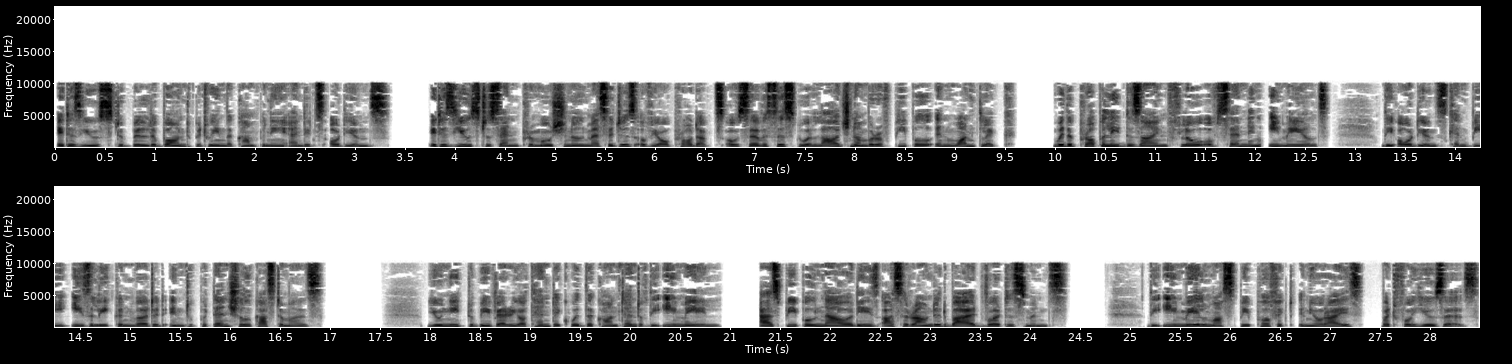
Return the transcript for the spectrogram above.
It is used to build a bond between the company and its audience. It is used to send promotional messages of your products or services to a large number of people in one click. With a properly designed flow of sending emails, the audience can be easily converted into potential customers. You need to be very authentic with the content of the email, as people nowadays are surrounded by advertisements. The email must be perfect in your eyes, but for users,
